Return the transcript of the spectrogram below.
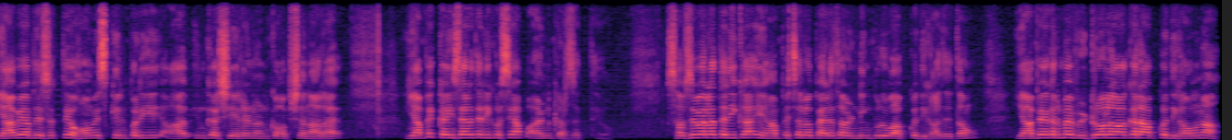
यहाँ पे आप देख सकते हो होम स्क्रीन पर ही इनका शेयर एंड अर्न का ऑप्शन आ रहा है। यहाँ पे कई सारे तरीक़ों से आप अर्न कर सकते हो। सबसे पहला तरीका, यहाँ पे चलो पहले तो अर्निंग प्रूफ आपको दिखा देता हूँ। यहाँ पे अगर मैं विड्रॉ लगाकर आपको दिखाऊँ ना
